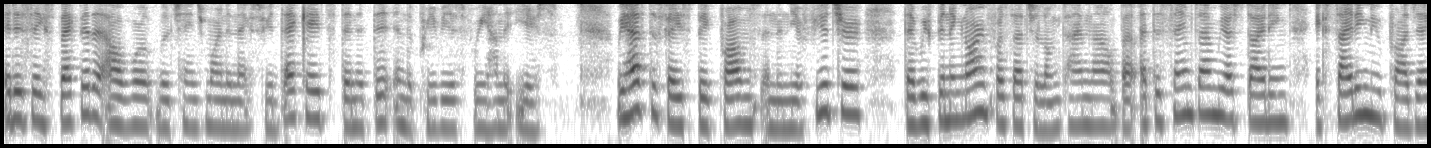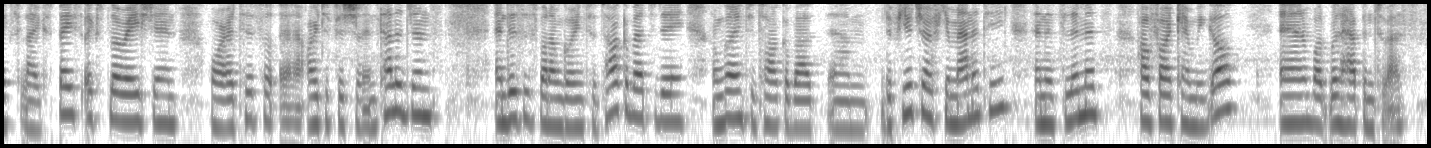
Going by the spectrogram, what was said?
It is expected that our world will change more in the next few decades than it did in the previous 300 years. We have to face big problems in the near future that we've been ignoring for such a long time now, but at the same time, we are starting exciting new projects like space exploration or artificial, uh, artificial intelligence. And this is what I'm going to talk about today. I'm going to talk about um, the future of humanity and its limits, how far can we go, and what will happen to us.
